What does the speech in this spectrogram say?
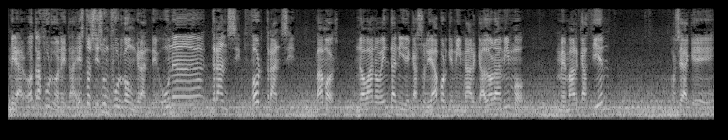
mirad, otra furgoneta. Esto sí es un furgón grande. Una Transit, Ford Transit. Vamos, no va a 90 ni de casualidad porque mi marcador ahora mismo me marca 100. O sea que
